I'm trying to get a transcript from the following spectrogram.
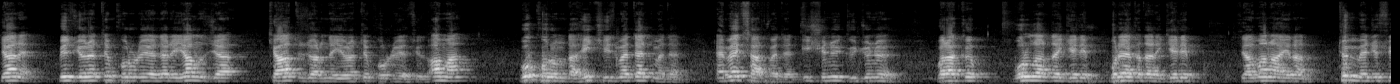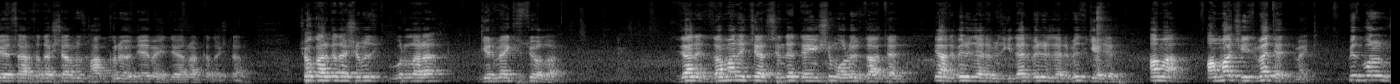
Yani biz yönetim kurulu üyeleri yalnızca kağıt üzerinde yönetim kurulu üyesiyiz. Ama bu kurumda hiç hizmet etmeden, emek sarf eden, işini gücünü bırakıp buralarda gelip, buraya kadar gelip zaman ayıran tüm meclis üyesi arkadaşlarımız hakkını ödeyemeyiz değerli arkadaşlar. Çok arkadaşımız buralara girmek istiyorlar. Yani zaman içerisinde değişim oluyor zaten. Yani birilerimiz gider, birilerimiz gelir. Ama amaç hizmet etmek. Biz bunun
